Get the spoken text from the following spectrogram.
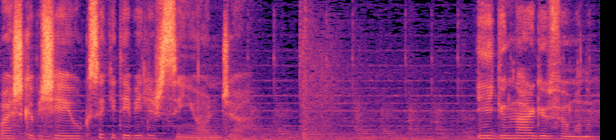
Başka bir şey yoksa gidebilirsin Yonca. İyi günler Gülfem Hanım.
